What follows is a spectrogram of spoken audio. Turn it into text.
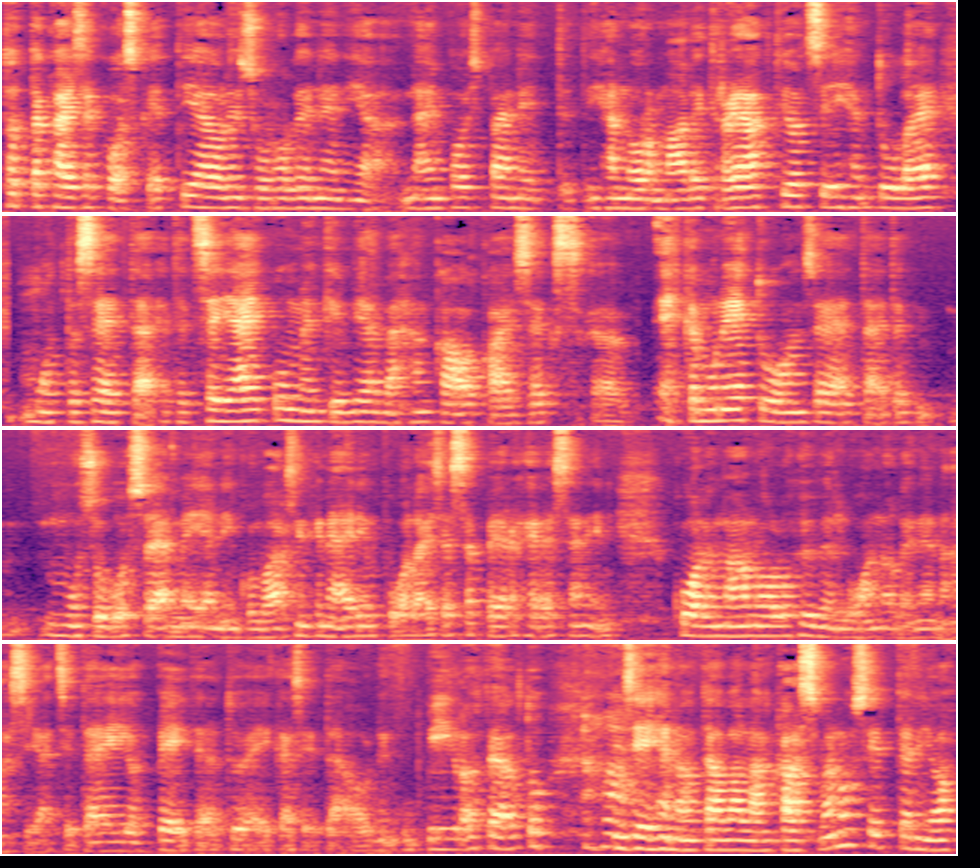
totta kai se kosketti ja olin surullinen ja näin poispäin. Että et ihan normaalit reaktiot siihen tulee. Mutta se, että et, et se jäi kumminkin vielä vähän kaukaiseksi. Ehkä mun etu on se, että, että mun suvussa ja meidän niin kuin varsinkin äidinpuoleisessa perheessä, niin kuolema on ollut hyvin luonnollinen asia, että sitä ei ole peitelty eikä sitä ole niin kuin piiloteltu. Aha. Niin siihen on tavallaan kasvanut sitten jo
